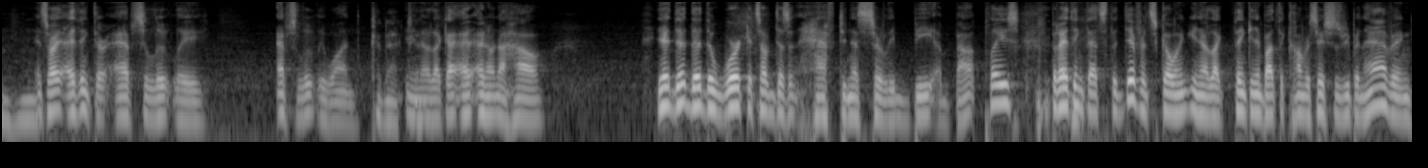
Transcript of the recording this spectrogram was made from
Mm-hmm. And so I, I, think they're absolutely, absolutely one. Connected. You know, like I I don't know how yeah, the, the, the work itself doesn't have to necessarily be about place, but I think that's the difference. Going, you know, like thinking about the conversations we've been having,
